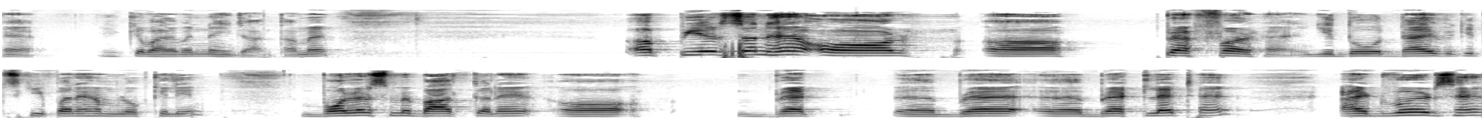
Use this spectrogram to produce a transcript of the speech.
है, इनके बारे में नहीं जानता मैं। पियर्सन है और पेफर हैं, ये दो नए विकेट कीपर हैं हम लोग के लिए। बॉलर्स में बात करें ब्रेट ब्रे, ब्रेटलेट हैं एडवर्ड्स हैं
